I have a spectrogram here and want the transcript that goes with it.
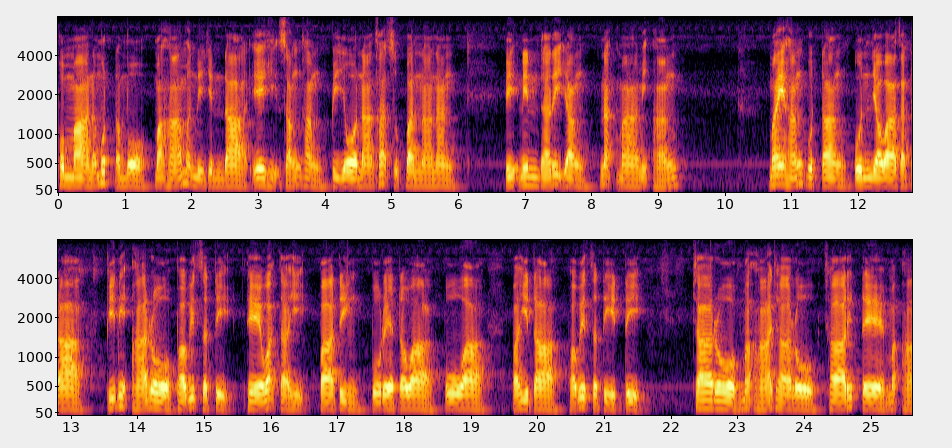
พมมานมุตตโม มหามณีจินดา เอหิสังขัง ปิโยนาคสุปันนานัง ปินินทริยังนะมามิหัง ไมหังปุตตัง ปุญญวากตา พินิหารโรภวิสติ เทวตาหิ ปาติง ปุเรตวา ปูวาปหิตาภวิสติติ ชาโร มหาชาโร ชาริเต มหา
